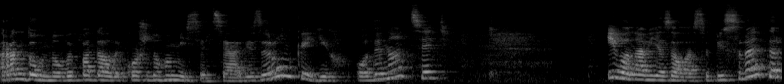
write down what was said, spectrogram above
Рандомно випадали кожного місяця візерунки, їх 11. І вона в'язала собі светр.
